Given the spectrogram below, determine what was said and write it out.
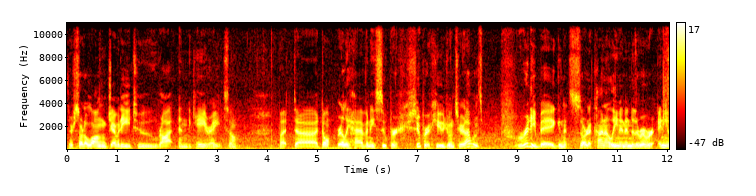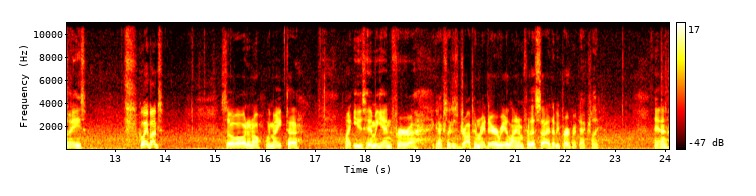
their sort of longevity to rot and decay, right? So, but uh, don't really have any super super huge ones here. That one's pretty big and it's sort of kind of leaning into the river anyways. Go away, bugs. So I don't know. We might uh, might use him again for. Uh, I could actually just drop him right there, realign him for this side. That'd be perfect, actually. Yeah,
